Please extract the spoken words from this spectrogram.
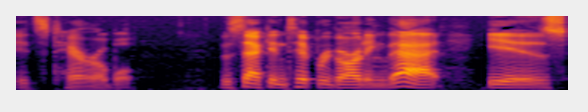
It's terrible. The second tip regarding that is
